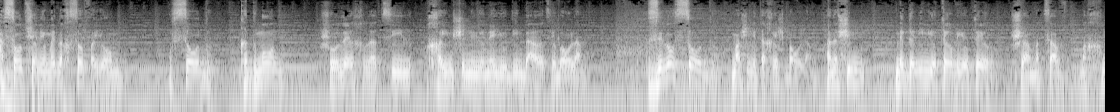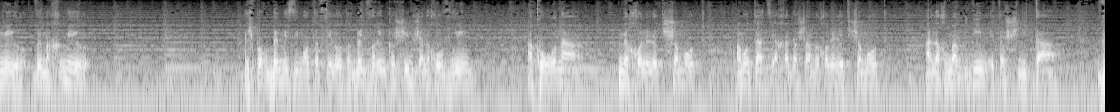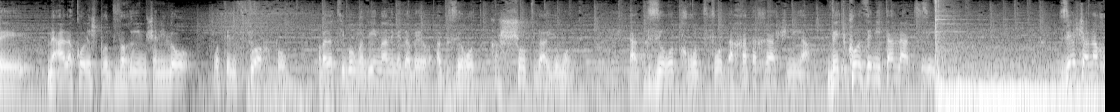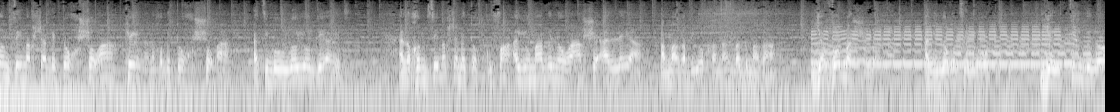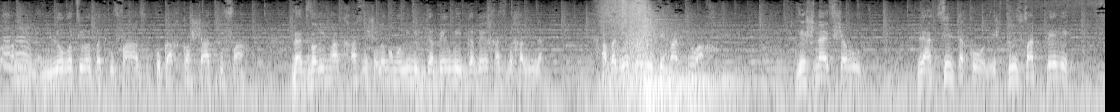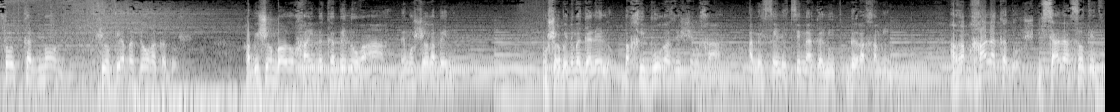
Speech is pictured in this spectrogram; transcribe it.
הסוד שאני עומד לחשוף היום הוא סוד קדמון שהולך להציל חיים של מיליוני יהודים בארץ ובעולם. זה לא סוד מה שמתרחש בעולם. אנשים מגלים יותר ויותר שהמצב מחמיר ומחמיר. יש פה הרבה מזימות אפלות, הרבה דברים קשים שאנחנו עוברים. הקורונה מחוללת שמות, המוטציה החדשה מחוללת שמות. אנחנו מאבדים את השליטה, ומעל הכל יש פה דברים שאני לא רוצה לפתוח פה, אבל הציבור מבין מה אני מדבר. הגזרות קשות ואיומות. הגזרות רודפות אחת אחרי השנייה, ואת כל זה ניתן להציל. זה שאנחנו נמצאים עכשיו בתוך שואה, כן, אנחנו בתוך שואה. הציבור לא יודע את זה. אנחנו נמצאים עכשיו בתוך תקופה איומה ונוראה שעליה, אמר רבי יוחנן בגמרא, יבוא משיח, אני לא רוצה לראות אותו. ייטיב ולא אחמים, אני לא רוצה להיות בתקופה הזו. כל כך קשה התקופה. והדברים רק חס ושלום אמורים להתגבר ולהתגבר חס וחלילה. אבל יש לנו תיבת נוח. ישנה אפשרות להציל את הכל. יש תרופת פלא, סוד קדמון, שיופיע בזוהר הקדוש. רבי שמעון בר יוחאי מקבל הוראה ממשה רבנו. משה רבנו מגלה לו, בחיבור הזה שלך, עם ישראל יצא מהגלות ברחמים. הרמח"ל הקדוש ניסה לעשות את זה,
